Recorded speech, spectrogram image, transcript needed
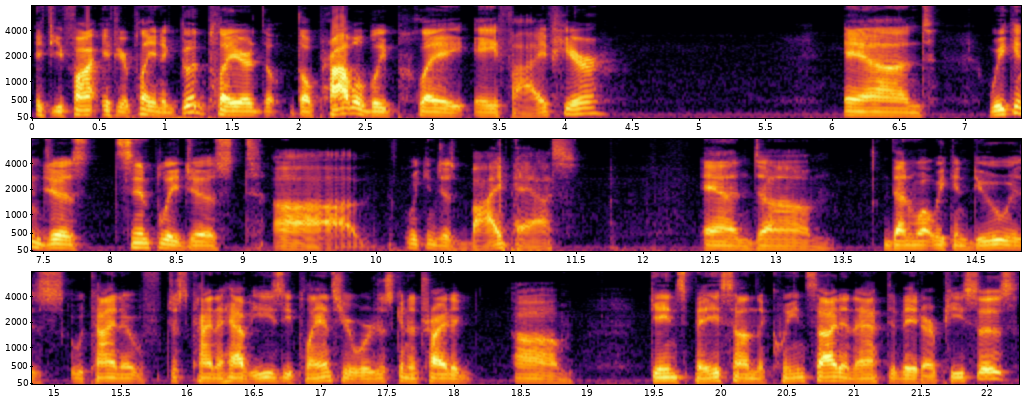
if you find if you're playing a good player, they'll, they'll probably play a5 here. And we can just simply just uh, we can just bypass and um, then what we can do is we kind of just kind of have easy plans here. We're just going to try to um, gain space on the queen side and activate our pieces.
